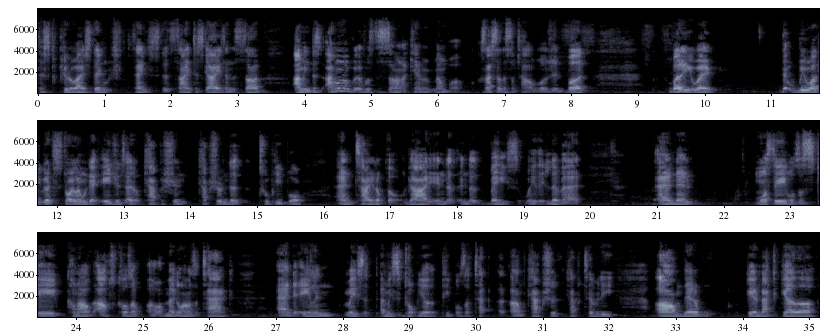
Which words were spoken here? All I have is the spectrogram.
this computerized thing, which thanks to the scientist guys and the sun. I mean, this, I don't know if it was the sun. I can't remember because I saw the subtitle version, but but anyway. The, meanwhile, you get the storyline where the agents end up capturing capturing the two people and tying up the guy in the in the base where they live at. And then once they're able to escape, come out of the obstacles of, of Megalon's attack, and the alien race, I mean, Seatopia people's attack, um, captured captivity, um, they're getting back together.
